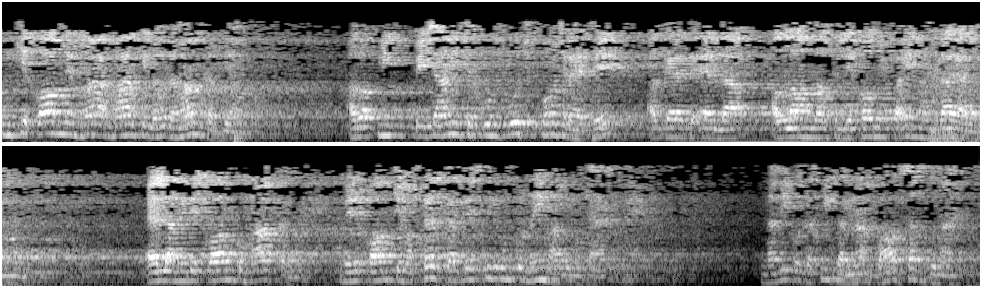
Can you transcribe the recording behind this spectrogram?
ان کی قوم میں مار مار کے لہو رحم کر دیا۔ اور وہ اپنی پیشانی سے خون پوچھ پہنچ رہے تھے اور کہہ رہے تھے، اے اللہ اللہ قومی فعین اے اللہ، میری قوم کو معاف کر دے۔ میری قوم کی مفرت کر دے اس لیے ان کو نہیں معلوم اٹھایا کرتے نبی کو زخمی کرنا بہت سخت گناہ ہے۔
